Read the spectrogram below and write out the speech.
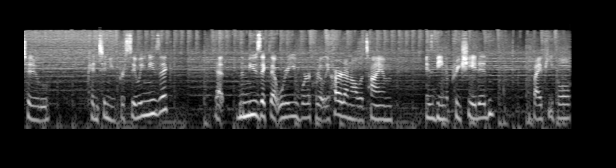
to continue pursuing music. That the music that we work really hard on all the time is being appreciated by people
